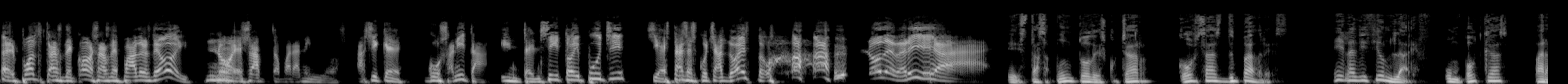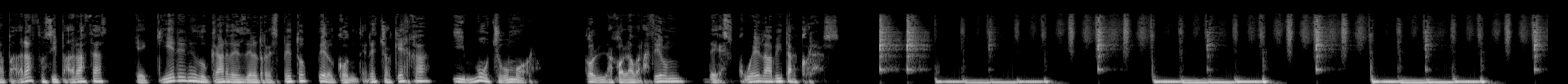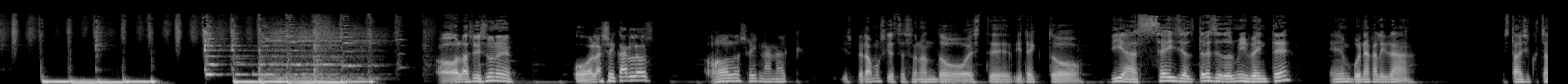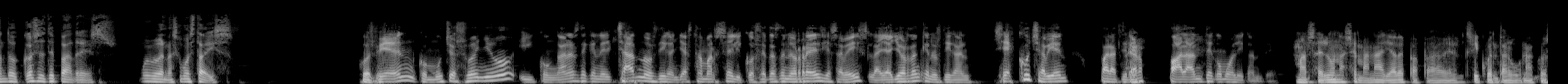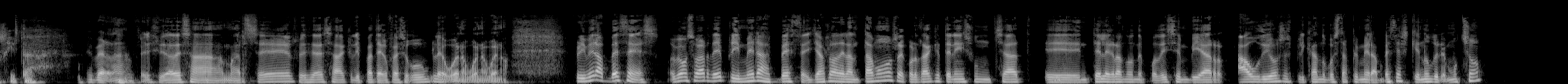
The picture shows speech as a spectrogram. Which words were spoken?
El podcast de cosas de padres de hoy no es apto para niños. Así que, gusanita, intensito y puchi, si estás escuchando esto, no deberías. Estás a punto de escuchar Cosas de Padres, en la edición live, un podcast para padrazos y padrazas que quieren educar desde el respeto pero con derecho a queja y mucho humor, con la colaboración de Escuela Bitácoras. Hola, soy Sune. Hola, soy Carlos. Hola, soy Nanak. Y esperamos que esté sonando este directo día 6 del 3 de 2020 en buena calidad. Estáis escuchando Cosas de Padres. Muy buenas, ¿cómo estáis? Pues bien, con mucho sueño y con ganas de que en el chat nos digan, ya está Marcel y cosetas de Norres, ya sabéis, la ya Jordan, que nos digan, se escucha bien para tirar Sí. pa'lante como Alicante. Marcel, una semana ya de papá, a ver si cuenta alguna cosita. Es verdad. Felicidades a Marcel, felicidades a Clipate que fue su cumple. Bueno, bueno, bueno. Primeras veces. Hoy vamos a hablar de primeras veces. Ya os lo adelantamos. Recordad que tenéis un chat eh, en Telegram donde podéis enviar audios explicando vuestras primeras veces, que no dure mucho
